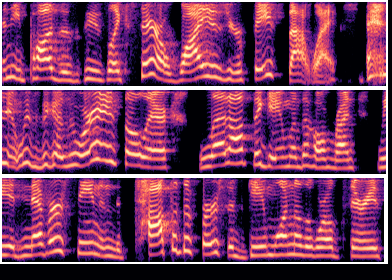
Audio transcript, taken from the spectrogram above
And he pauses. He's like, Sarah, why is your face that way? And it was because Jorge Soler led off the game with a home run. We had never seen in the top of the first of game one of the World Series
